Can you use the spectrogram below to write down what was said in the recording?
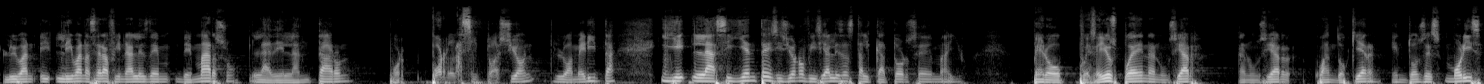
Lo iban, iban a hacer a finales de, marzo, la adelantaron por, por la situación, lo amerita, y la siguiente decisión oficial es hasta el 14 de mayo. Pero pues ellos pueden anunciar, anunciar cuando quieran. Entonces, Maurice,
